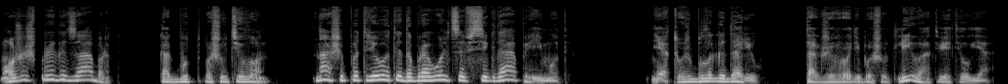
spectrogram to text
можешь прыгать за борт, как будто пошутил он. Наши патриоты-добровольцы всегда примут. Нет уж, благодарю. Так же вроде бы шутливо ответил я.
